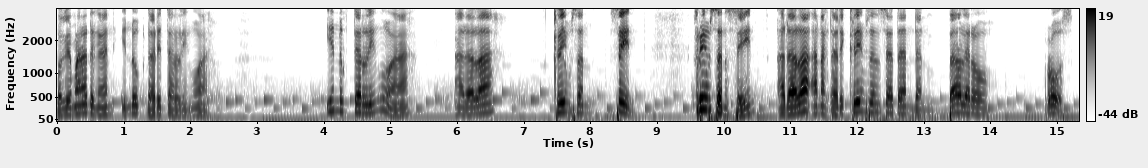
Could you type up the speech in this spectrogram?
bagaimana dengan induk dari Terlingua? Induk Terlingua adalah Crimson Saint. Crimson Saint adalah anak dari Crimson Satan dan Bolero Rose.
